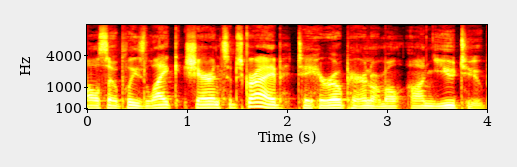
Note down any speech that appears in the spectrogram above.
Also, please like, share, and subscribe to Hero Paranormal on YouTube.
